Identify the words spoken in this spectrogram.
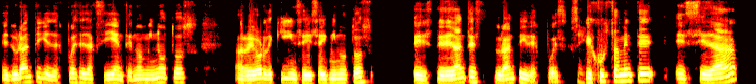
el durante y el después del accidente, ¿no? Minutos, alrededor de 15, 16 minutos, este, del antes, durante y después. Que justamente eh, se da,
